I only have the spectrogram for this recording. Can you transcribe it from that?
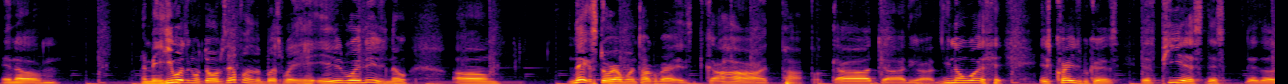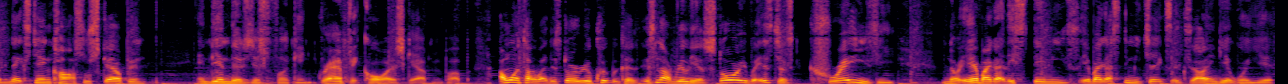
And um, I mean, he wasn't gonna throw himself on the bus, but it is what it is, you know. Um, next story I want to talk about is God, Papa, God, God, God. You know what? It's crazy because there's PS, there's there's a next gen console scalping, and then there's just fucking graphic card scalping, Papa. I want to talk about this story real quick because it's not really a story, but it's just crazy you know, everybody got these stimmies. Everybody got stimmy checks, except I didn't get one yet.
